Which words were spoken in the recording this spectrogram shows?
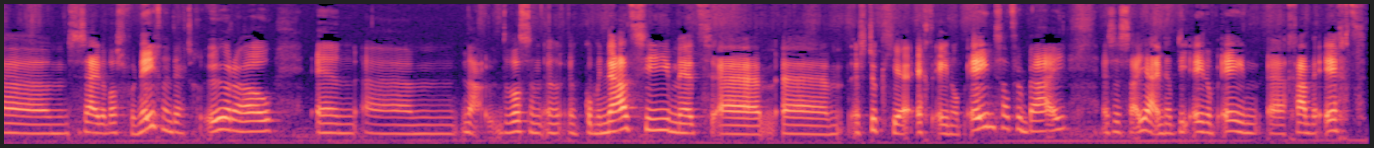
Um, ze zei dat was voor 39 euro. En um, nou, dat was een, een, combinatie met uh, uh, een stukje echt één op één zat erbij. En ze zei, ja, en op die één op één uh, gaan we echt...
